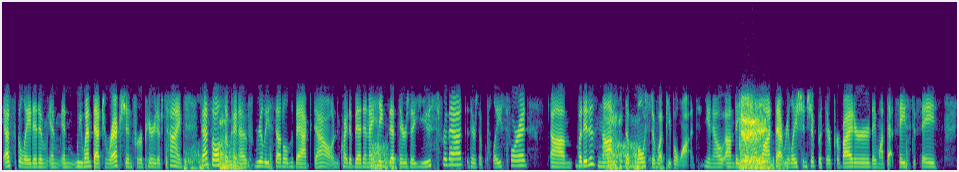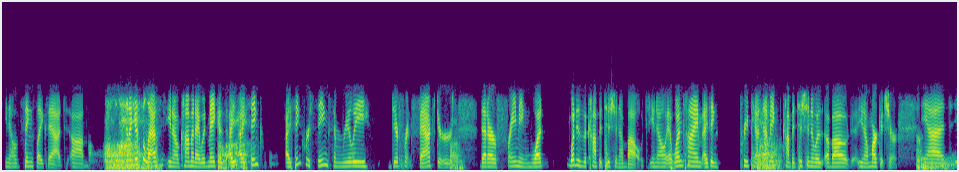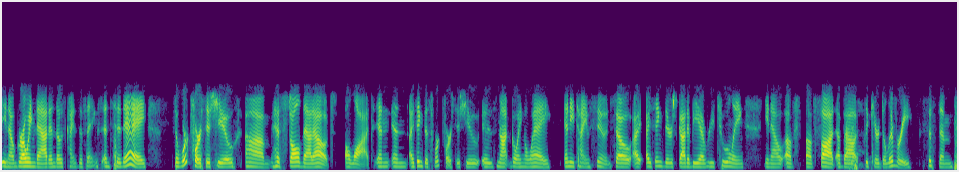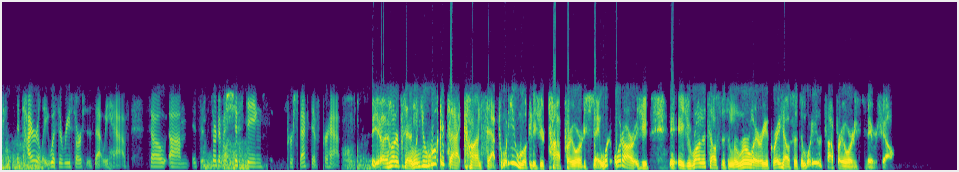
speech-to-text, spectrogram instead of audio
escalated and, and, and, we went that direction for a period of time, that's also kind of really settled back down quite a bit. And I think that there's a use for that, there's a place for it. Um, but it is not the most of what people want. You know, um, they still want that relationship with their provider. They want that face to face. You know, things like that. Um, and I guess the last, you know, comment I would make is I, I think I think we're seeing some really different factors that are framing what what is the competition about you know? At one time i think pre-pandemic competition was about you know market share and you know growing that and those kinds of things. And today the workforce issue um, has stalled that out a lot. And and i think this workforce issue is not going away anytime soon. So i i think there's got to be a retooling you know of of thought about the care delivery system entirely with the resources that we have. So um, it's sort of a shifting perspective, perhaps. Yeah, 100%. When you look at that concept, what do you look at as your top priorities today? What what are as you as you run the health system in a rural area, great health system? What are your top priorities today, Rochelle?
